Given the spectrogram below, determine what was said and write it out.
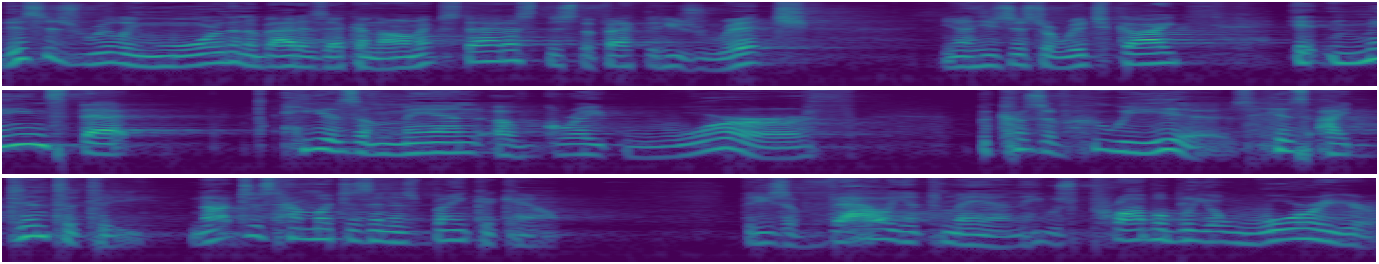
This is really more than about his economic status, just the fact that he's rich. You know, he's just a rich guy. It means that he is a man of great worth because of who he is, his identity, not just how much is in his bank account. That he's a valiant man. He was probably a warrior.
